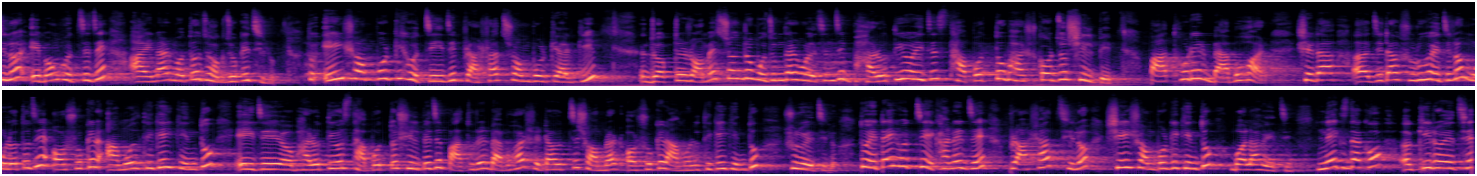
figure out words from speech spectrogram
ছিল এবং হচ্ছে যে আয়নার মতো ঝকঝকে ছিল। তো এই সম্পর্কে হচ্ছে, এই যে প্রাসাদ সম্পর্কে আর কি, ডক্টর রমেশচন্দ্র মজুমদার বলেছেন যে ভারতীয় এই যে স্থাপত্য ভাস্কর্য শিল্পে পাথরের ব্যবহার, সেটা যেটা শুরু হয়েছিল মূলত যে অশোকের আমল থেকেই কিন্তু এই যে ভারতীয় স্থাপত্য শিল্পে যে পাথরের ব্যবহার, সেটা হচ্ছে সম্রাট অশোকের আমল থেকেই কিন্তু শুরু হয়েছিল। তো এটাই হচ্ছে এখানের যে প্রাসাদ ছিল, সেই সম্পর্কে কিন্তু বলা হয়েছে। নেক্সট দেখো কি রয়েছে?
